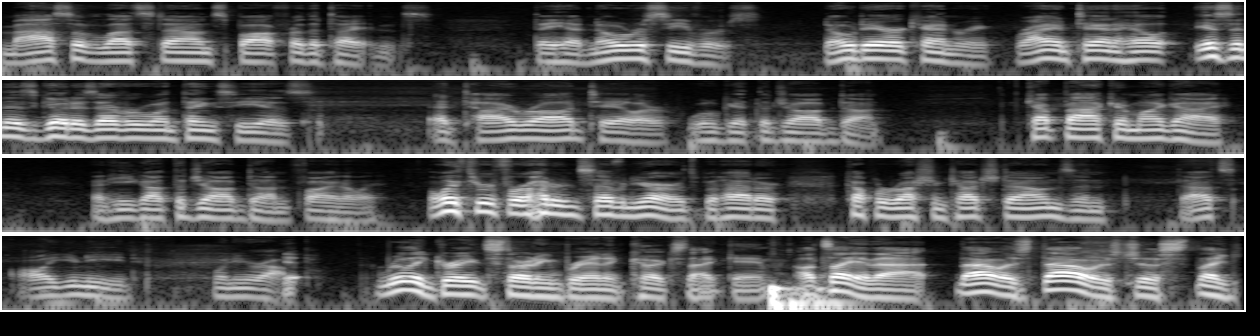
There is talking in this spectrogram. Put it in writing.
Massive letdown spot for the Titans. They had no receivers, no Derrick Henry. Ryan Tannehill isn't as good as everyone thinks he is. And Tyrod Taylor will get the job done. Kept backing my guy, and he got the job done finally. Only threw for 107 yards, but had a couple rushing touchdowns, and that's all you need when you're up. Really great starting Brandin Cooks that game. I'll tell you that. That was that was just like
